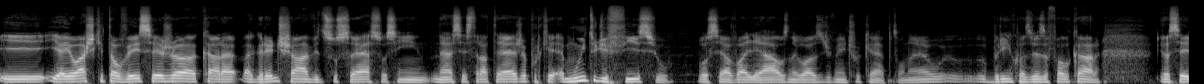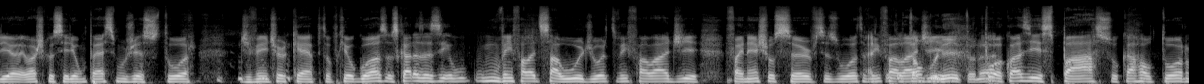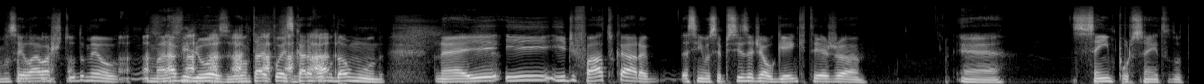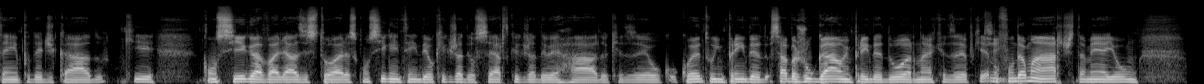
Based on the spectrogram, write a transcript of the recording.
E, e aí eu acho que talvez seja, cara, a grande chave de sucesso assim nessa estratégia, porque é muito difícil você avaliar os negócios de venture capital, né? Eu, eu- eu brinco às vezes, eu falo, cara, eu seria, eu acho que eu seria um péssimo gestor de venture capital, porque eu gosto, os caras assim, um vem falar de saúde, o outro vem falar de financial services, o outro vem falar de bonito, né? Pô, quase espaço, carro autônomo, sei lá, eu acho tudo, meu, maravilhoso. Vontade, pô, esse cara vai mudar o mundo. Né? E, e, e, de fato, cara, assim, você precisa de alguém que esteja é, 100% do tempo dedicado, que consiga avaliar as histórias, consiga entender o que, que já deu certo, o que, que já deu errado, quer dizer, o, o quanto o empreendedor, saiba julgar o empreendedor, né? Quer dizer, porque Sim. no fundo é uma arte também, aí um,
